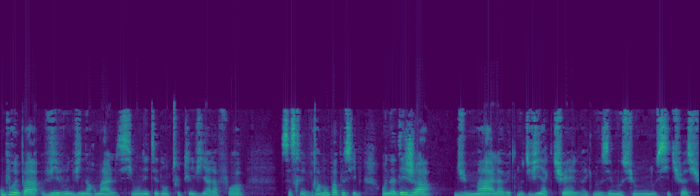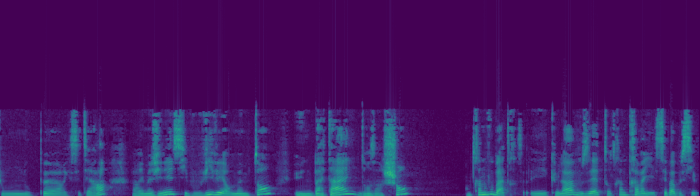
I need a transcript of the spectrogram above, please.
on pourrait pas vivre une vie normale si on était dans toutes les vies à la fois. Ça serait vraiment pas possible. On a déjà du mal avec notre vie actuelle, avec nos émotions, nos situations, nos peurs, etc. Alors imaginez si vous vivez en même temps une bataille dans un champ en train de vous battre et que là vous êtes en train de travailler. C'est pas possible.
